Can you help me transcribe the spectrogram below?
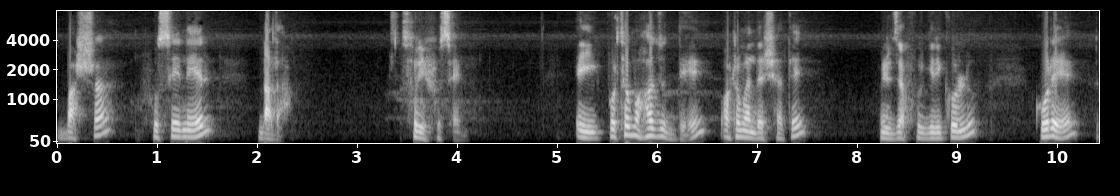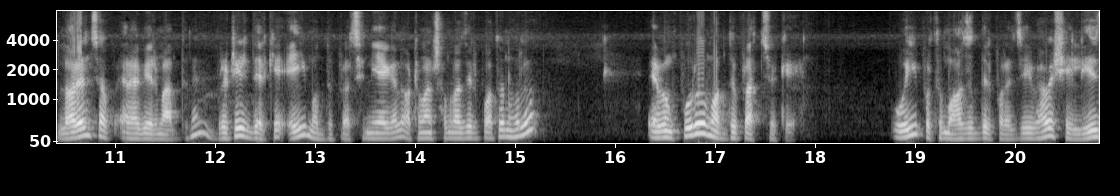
বাদশাহ হোসেনের দাদা। শরীফ হোসেন। এই প্রথম মহাযুদ্ধে অটোম্যানদের সাথে মির্জাফরগিরি করল, করে লরেন্স অফ অ্যারাবিয়ার মাধ্যমে ব্রিটিশদেরকে এই মধ্যপ্রাচ্যে নিয়ে গেল। অটোমান সাম্রাজ্যের পতন হলো এবং পুরো মধ্যপ্রাচ্যকে ওই প্রথম মহাযুদ্ধের পরে যেভাবে সেই লিজ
